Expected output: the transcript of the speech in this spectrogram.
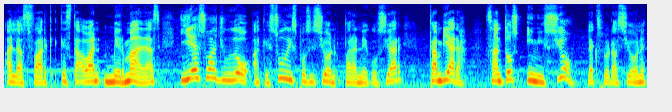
a las FARC que estaban mermadas y eso ayudó a que su disposición para negociar cambiara. Santos inició la exploración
